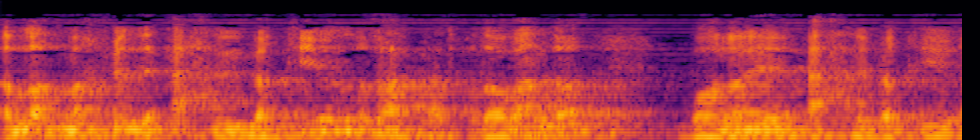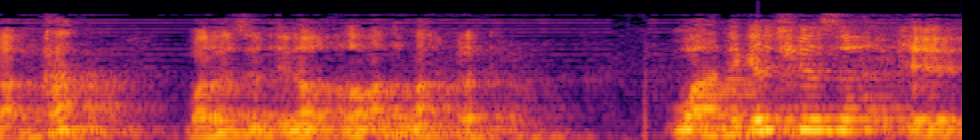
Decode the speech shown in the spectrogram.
الله مغفر اهل البقیع غرقت. خداوند بالای اهل بقیع غرقت. بالای اینا خداوند مغفرت و دیگه چیز که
